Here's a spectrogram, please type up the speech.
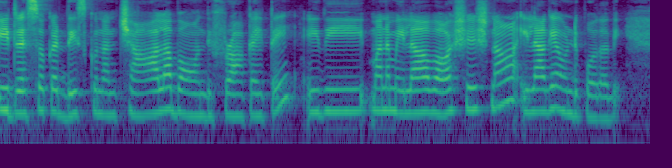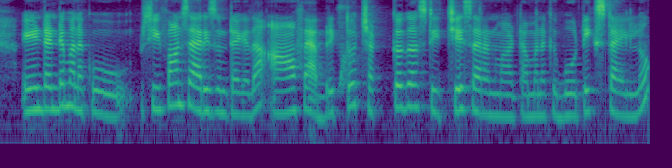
ఈ డ్రెస్ ఒకటి తీసుకున్నాను. చాలా బాగుంది ఫ్రాక్ అయితే. ఇది మనం ఇలా వాష్ చేసినా ఇలాగే ఉండిపోతుంది. ఏంటంటే మనకు షిఫాన్ శారీస్ ఉంటాయి కదా ఆ ఫ్యాబ్రిక్తో చక్కగా స్టిచ్ చేశారనమాట మనకి బోటిక్ స్టైల్లో.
